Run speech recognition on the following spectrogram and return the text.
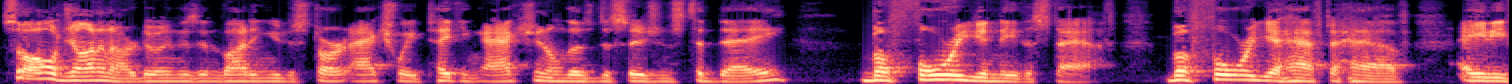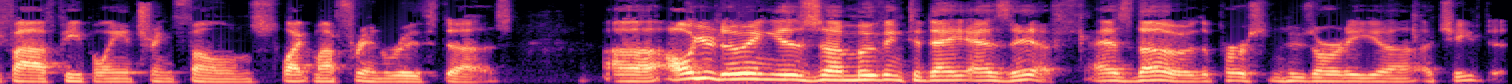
So all John and I are doing is inviting you to start actually taking action on those decisions today before you need a staff, before you have to have 85 people answering phones like my friend Ruth does. Uh, all you're doing is uh, moving today as if, as though the person who's already uh, achieved it.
